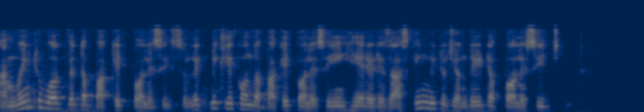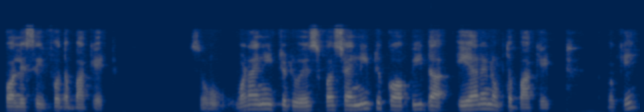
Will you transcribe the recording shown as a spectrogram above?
I'm going to work with the bucket policy. So let me click on the bucket policy. Here it is asking me to generate a policy policy for the bucket. So what I need to do is first I need to copy the ARN of the bucket. Okay.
